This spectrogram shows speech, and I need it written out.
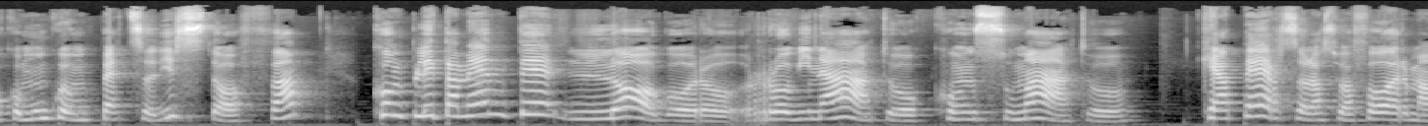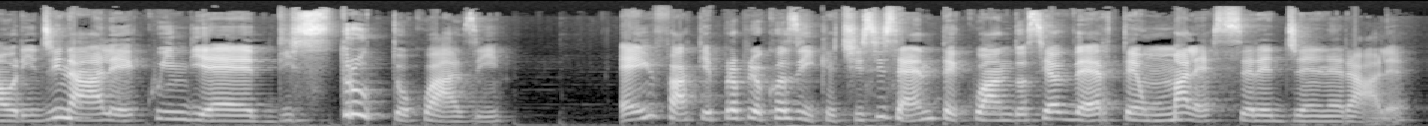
o comunque un pezzo di stoffa completamente logoro, rovinato, consumato, che ha perso la sua forma originale e quindi è distrutto quasi. E infatti è proprio così che ci si sente quando si avverte un malessere generale.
